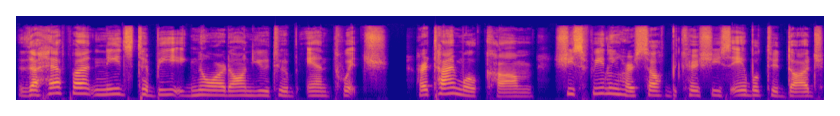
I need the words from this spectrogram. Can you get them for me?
The heifer needs to be ignored on YouTube and Twitch. Her time will come. She's feeling herself because she's able to dodge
